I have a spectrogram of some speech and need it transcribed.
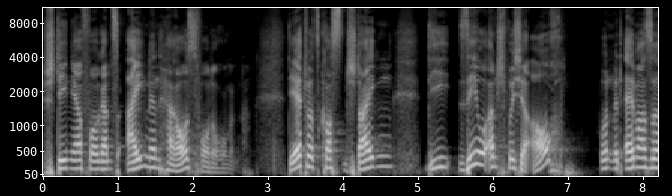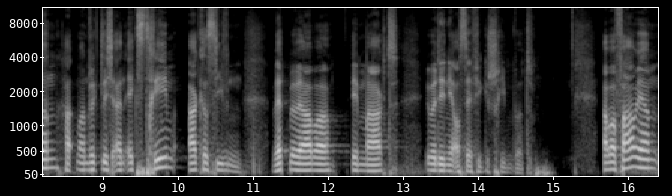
stehen ja vor ganz eigenen Herausforderungen. Die AdWords-Kosten steigen, die SEO-Ansprüche auch. Und mit Amazon hat man wirklich einen extrem aggressiven Wettbewerber im Markt, über den ja auch sehr viel geschrieben wird. Aber Fabian,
